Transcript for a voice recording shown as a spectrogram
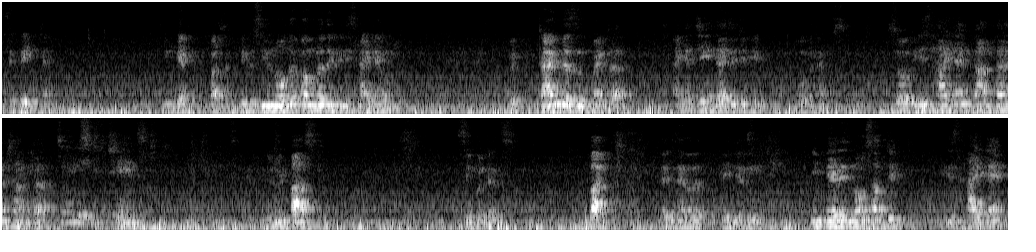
It's a great time. You'll get puzzled because you know the formula that it is high time only. But time doesn't matter. I can change the adjective here all the times. So it is high time Kanta and Shanta Changed. changed. It will be past simple tense. But there is another dangerous thing. If there is no subject, it is high time,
